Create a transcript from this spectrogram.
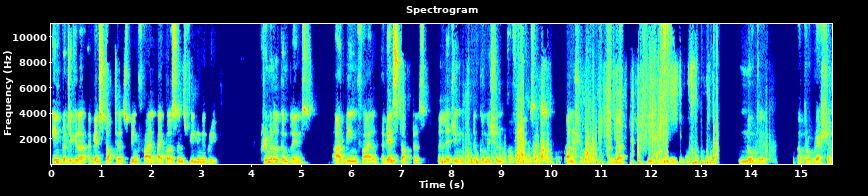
in particular against doctors being filed by persons feeling aggrieved. Criminal complaints are being filed against doctors alleging the commission of offences punishable under the Indian Penal Code. Noted a progression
